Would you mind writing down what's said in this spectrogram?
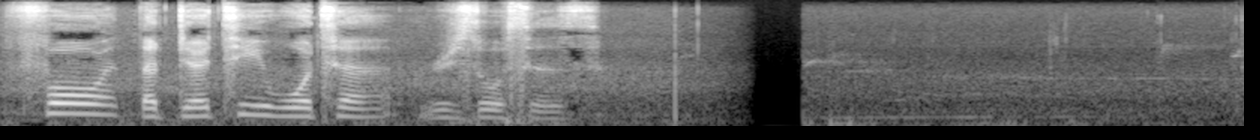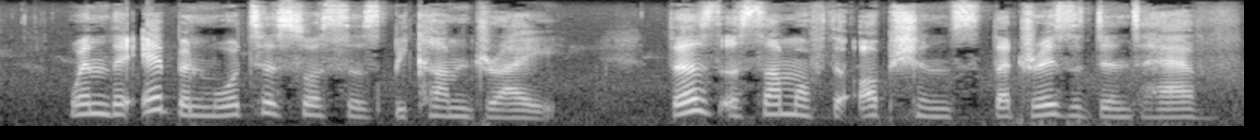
for the dirty water resources. When the urban water sources become dry, these are some of the options that residents have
